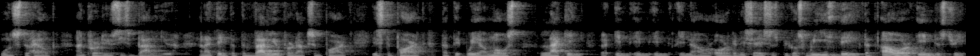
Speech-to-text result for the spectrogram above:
wants to help and produces value. And I think that the value production part is the part that we are most lacking uh, in, in, in, in our organizations because we think that our industry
